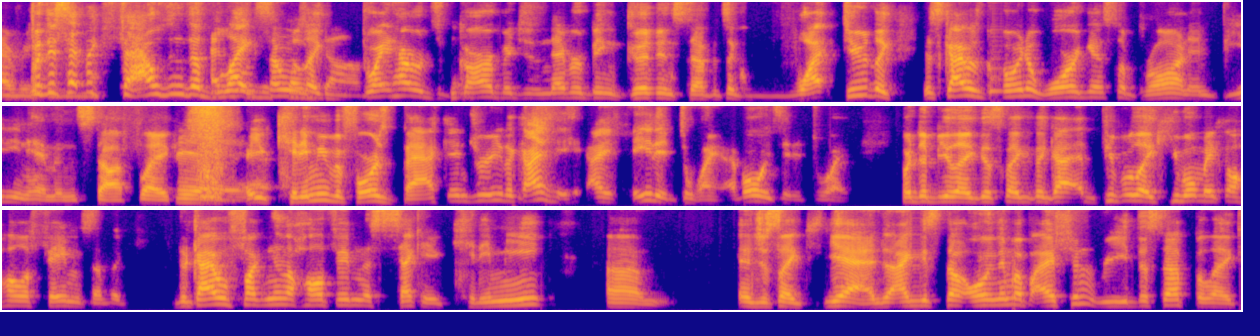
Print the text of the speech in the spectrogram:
everything. But this had like thousands of likes. was Someone was so like, dumb. Dwight Howard's garbage has never been good and stuff. It's like, what, dude? Like, this guy was going to war against LeBron and beating him and stuff. Like, Yeah, yeah, are you kidding me? Before his back injury, like, I I hated Dwight. I've always hated Dwight. But to be like this, like the guy, people were like he won't make the Hall of Fame and stuff. Like, the guy will fucking in the Hall of Fame in a second. Are you kidding me? Um, and just like, yeah, I guess the only thing I shouldn't read the stuff, but like,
